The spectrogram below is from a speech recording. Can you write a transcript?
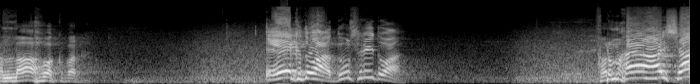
अल्लाह अकबर। एक दुआ, दूसरी दुआ। फरमाया, आयशा,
